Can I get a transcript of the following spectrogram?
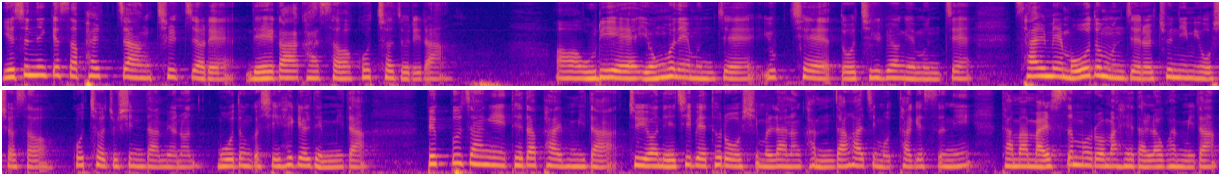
예수님께서 8장 7절에 내가 가서 고쳐주리라. 어, 우리의 영혼의 문제, 육체 또 질병의 문제, 삶의 모든 문제를 주님이 오셔서 고쳐주신다면 모든 것이 해결됩니다. 백부장이 대답합니다. 주여 내 집에 들어오심을 나는 감당하지 못하겠으니 다만 말씀으로만 해달라고 합니다.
